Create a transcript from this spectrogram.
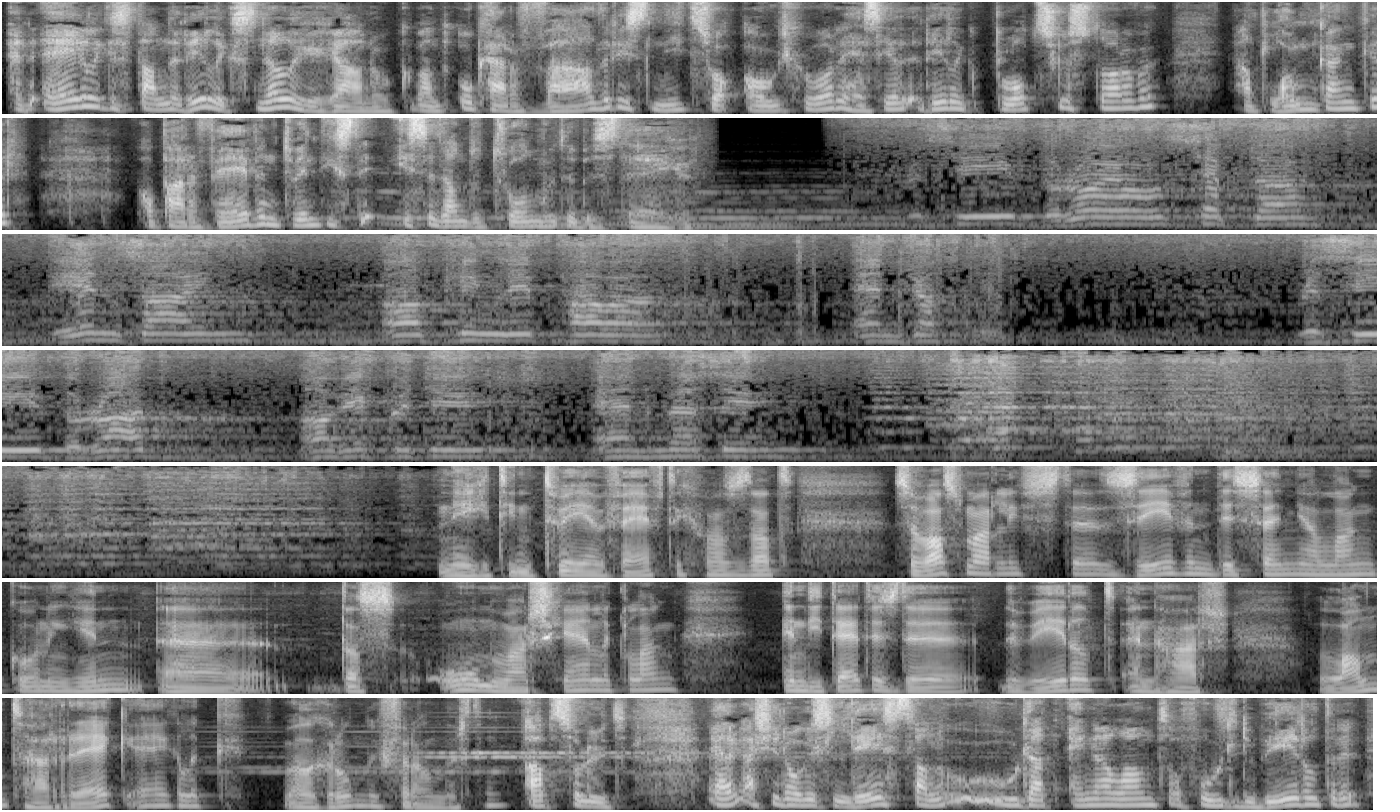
En eigenlijk is het dan redelijk snel gegaan ook, want ook haar vader is niet zo oud geworden. Hij is redelijk plots gestorven, hij had longkanker. Op haar 25ste is ze dan de troon moeten bestijgen. Receive the royal scepter, the ensign of kingly power and justice. Receive the rod of equity and mercy. ...1952 was dat. Ze was maar liefst uh, zeven decennia lang koningin. Uh, dat is onwaarschijnlijk lang. In die tijd is de, de wereld en haar land, haar rijk eigenlijk wel grondig veranderd. Hè? Absoluut. Als je nog eens leest van hoe dat Engeland of hoe de wereld er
